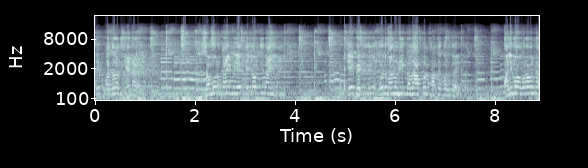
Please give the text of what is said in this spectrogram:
ते पदरात घेणार आहे. समोर काय मिळेल त्याच्यावरती नाही. जे भेटेल ते गोड मानून ही कला आपण सादर करतोय. मालिबा बरोबर ना?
